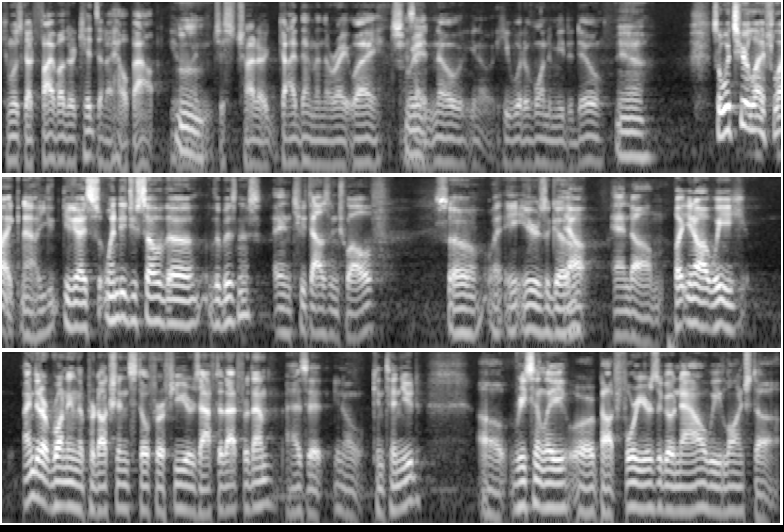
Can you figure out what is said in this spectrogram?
Kimbo's got five other kids that I help out. You know, and just try to guide them in the right way. As I know, you know, he would have wanted me to do. Yeah. So what's your life like now? You, you guys, when did you sell the the business? In 2012. So what, eight years ago. Yeah, and um, but you know we, I ended up running the production still for a few years after that for them as it you know continued. Uh, recently, or about four years ago now, we launched a,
